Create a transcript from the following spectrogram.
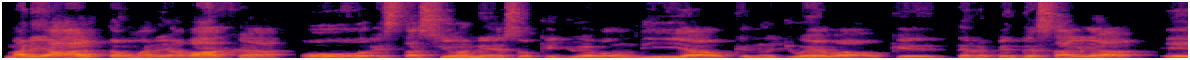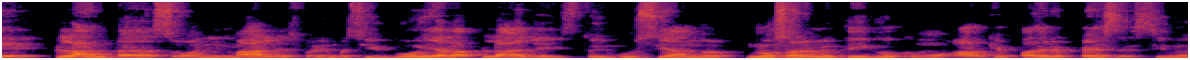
marea alta o marea baja, o estaciones, o que llueva un día, o que no llueva, o que de repente salga eh, plantas o animales. Por ejemplo, si voy a la playa y estoy buceando, no solamente digo como, ah, qué padre peces, sino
